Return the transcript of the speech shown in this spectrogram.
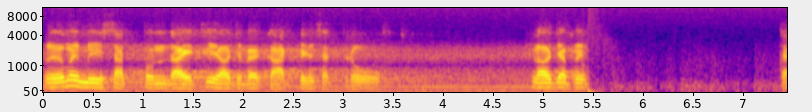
หรือไม่มีสัตว์ตนใดที่เราจะประกาศเป็นศัตรู เราจะไปใจ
